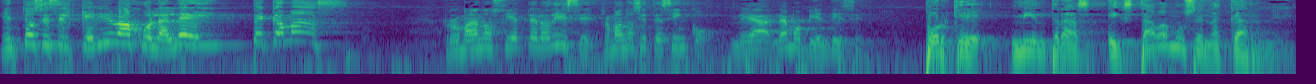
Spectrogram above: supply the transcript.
Entonces el que vive bajo la ley peca más. Romanos 7 lo dice, Romanos 7.5, Lea, leamos bien, dice. Porque mientras estábamos en la carne,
